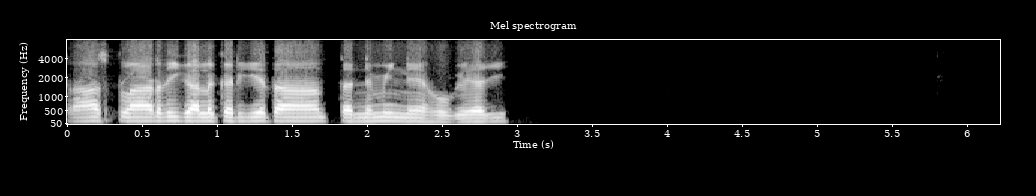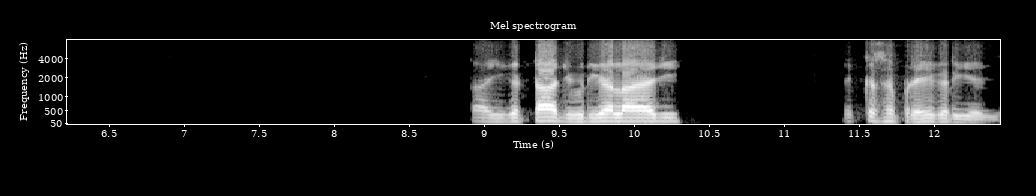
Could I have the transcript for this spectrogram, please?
ਟਰਾਂਸਪਲਾਂਟ ਦੀ ਗੱਲ ਕਰੀਏ ਤਾਂ 3 ਮਹੀਨੇ ਹੋ ਗਏ ਆ ਜੀ। ਢਾਈ ਗੱਟਾ ਯੂਰੀਆ ਲਾਇਆ ਜੀ, ਇੱਕ ਸਪਰੇਅ ਕਰੀ ਹੈ ਜੀ।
